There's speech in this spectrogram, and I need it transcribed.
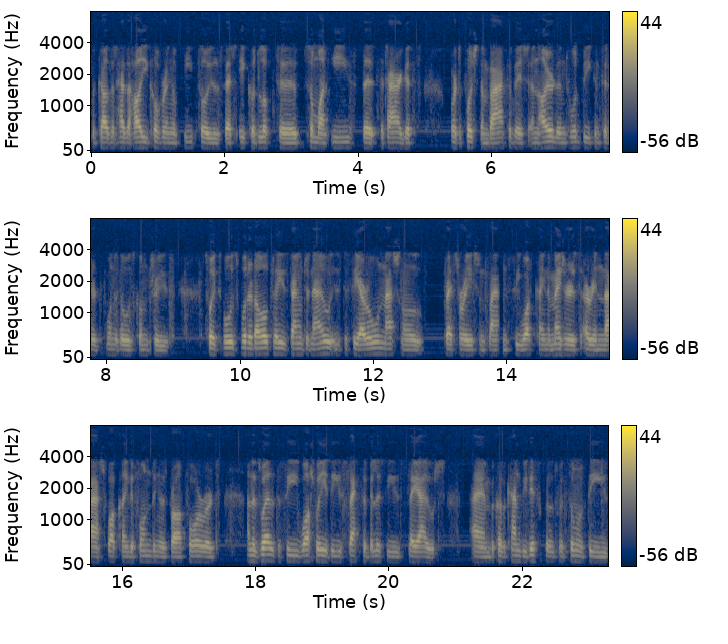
because it has a high covering of peat soils, that it could look to somewhat ease the, the targets or to push them back a bit, and Ireland would be considered one of those countries. So I suppose what it all plays down to now is to see our own national restoration plan, see what kind of measures are in that, what kind of funding is brought forward, and as well to see what way these flexibilities play out, um, because it can be difficult with some of these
